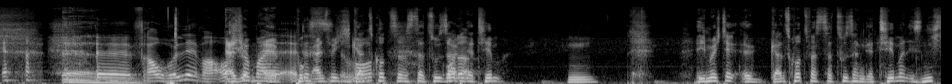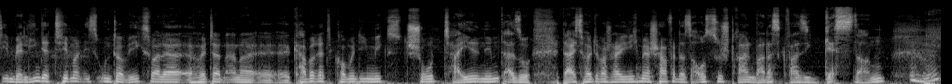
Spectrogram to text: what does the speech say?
Ja. Ähm, äh, Frau Holle war auch also, schon mal. Äh, Punkt 1 möchte ich ganz kurz was dazu sagen. Oder, der Tim. Hm. Ich möchte äh, ganz kurz was dazu sagen. Der Tillmann ist nicht in Berlin, der Tillmann ist unterwegs, weil er äh, heute an einer äh, äh Kabarett-Comedy-Mixed-Show teilnimmt. Also da ich es heute wahrscheinlich nicht mehr schaffe, das auszustrahlen, war das quasi gestern. Mhm.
